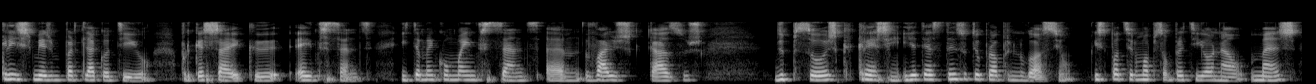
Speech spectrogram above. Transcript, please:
quis mesmo partilhar contigo, porque achei que é interessante e também como é interessante um, vários casos de pessoas que crescem e até se tens o teu próprio negócio, isto pode ser uma opção para ti ou não, mas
